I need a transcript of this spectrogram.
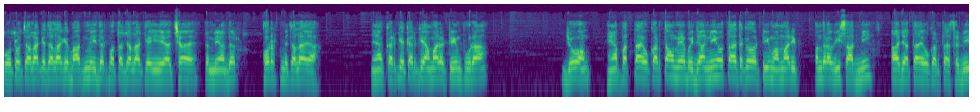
ऑटो चला के चला के बाद में इधर पता चला कि ये अच्छा है तो मैं अंदर फॉरेस्ट में चला आया यहाँ करके करके हमारा टीम पूरा जो हम यहाँ पत्ता है वो करता हूँ मैं भाई जहाँ नहीं होता है तो टीम हमारी पंद्रह बीस आदमी आ जाता है वो करता है सभी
